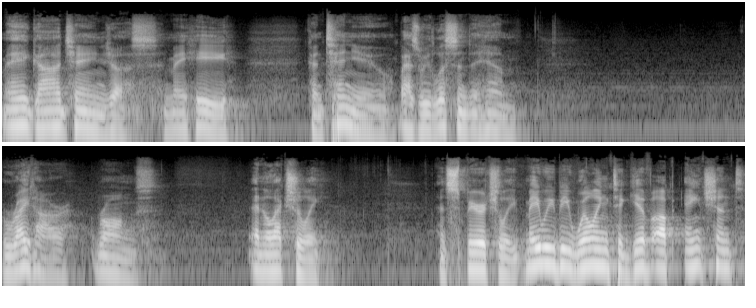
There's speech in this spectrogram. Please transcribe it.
May God change us, and may He continue as we listen to Him. Right our wrongs intellectually and spiritually. May we be willing to give up ancient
